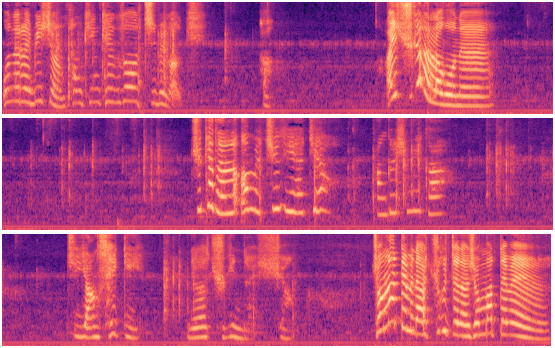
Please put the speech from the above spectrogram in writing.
오늘의 미션 펌킨 캐서 집에 가기. 아. 아니 죽여달라고 오네. 죽여달라고 하면 죽여야죠. 안 그러십니까? 지 양 새끼. 내가 죽인다, 씨. 전마 때문에 내가 죽었잖아, 전마 때문에.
